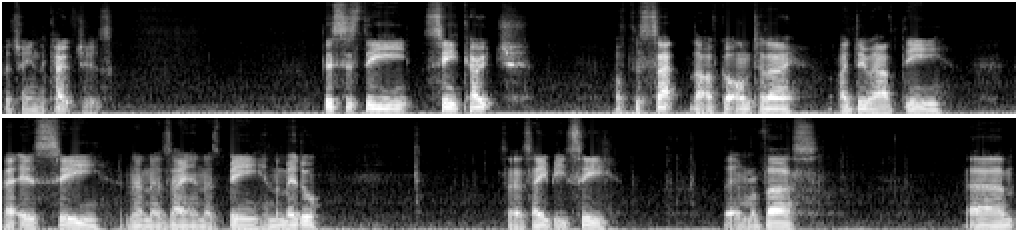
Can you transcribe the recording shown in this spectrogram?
between the coaches. This is the C coach of the set that I've got on today. I do have the, there is C and then there's A and there's B in the middle. So it's A, B, C but in reverse. Um,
